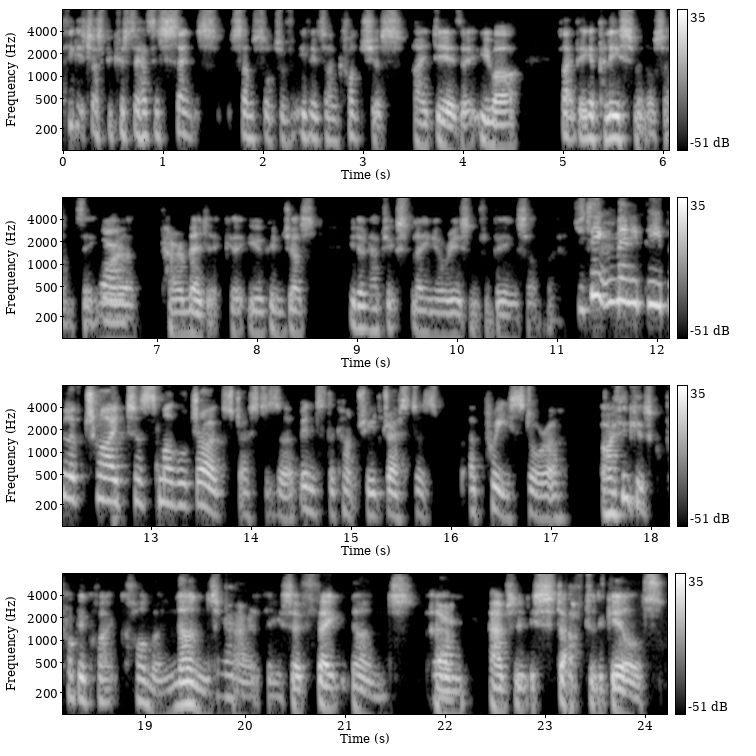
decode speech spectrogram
I think it's just because they have this sense, some sort of even it's unconscious idea that you are like being a policeman or something or a paramedic. That you can just you don't have to explain your reason for being somewhere. Do you think many people have tried to smuggle drugs dressed as a into the country dressed as a priest or a? I think it's probably quite common. Nuns, Yeah. apparently, so fake nuns, Yeah. um, absolutely stuffed to the gills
